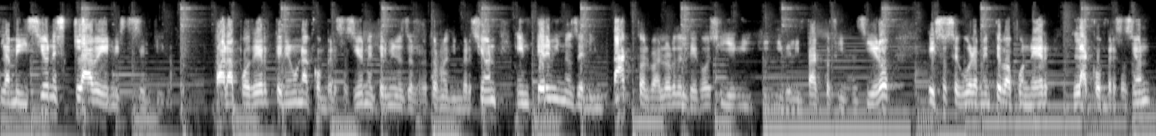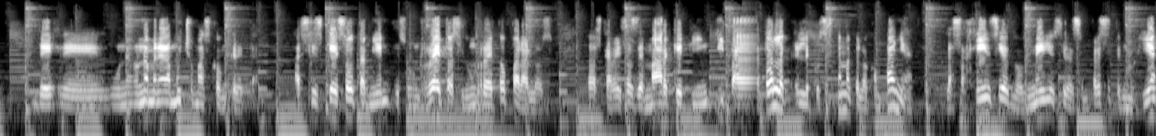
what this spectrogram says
la medición es clave en este sentido para poder tener una conversación en términos del retorno de inversión, en términos del impacto al valor del negocio y, del impacto financiero, eso seguramente va a poner la conversación de, una, manera mucho más concreta. Así es que eso también es un reto, ha sido un reto para los, las cabezas de marketing y para todo el ecosistema que lo acompaña. Las agencias, los medios y las empresas de tecnología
